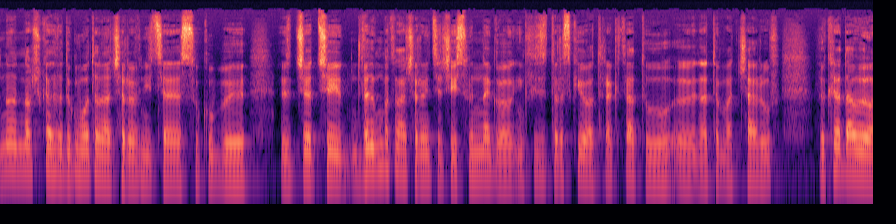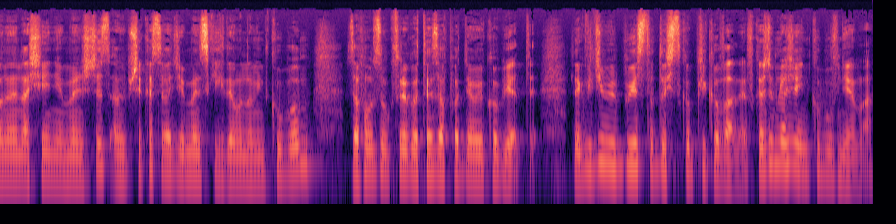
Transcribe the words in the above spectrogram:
no na przykład według Mota na czarownicę sukuby, czy, czy według Mota na czarownicę, czyli słynnego inkwizytorskiego traktatu e, na temat czarów, wykradały one nasienie mężczyzn, aby przekazywać je męskich demonom inkubom, za pomocą którego te zapładniały kobiety. Jak widzimy, jest to dość skomplikowane. W każdym razie inkubów nie ma.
